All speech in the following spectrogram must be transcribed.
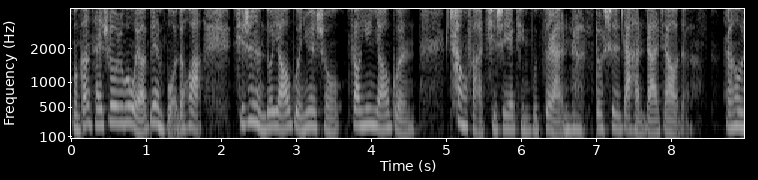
我刚才说，如果我要辩驳的话，其实很多摇滚乐手噪音摇滚唱法其实也挺不自然的，都是大喊大叫的。然后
